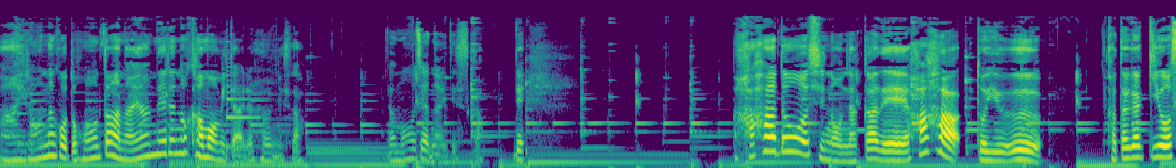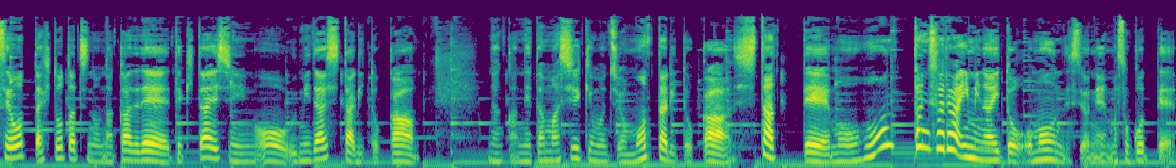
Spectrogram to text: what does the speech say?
あいろんなこと本当は悩んでるのかもみたいな風にさ思うじゃないですか。で母同士の中で母という肩書きを背負った人たちの中で敵対心を生み出したりとかなんか妬ましい気持ちを持ったりとかしたってもう本当にそれは意味ないと思うんですよね。まあ、そこって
